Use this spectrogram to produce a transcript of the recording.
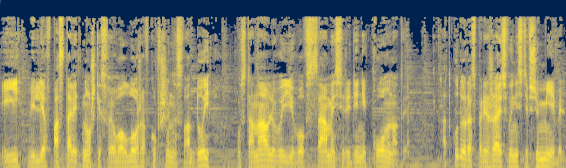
и, велев поставить ножки своего ложа в кувшины с водой, устанавливаю его в самой середине комнаты, откуда распоряжаюсь вынести всю мебель.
